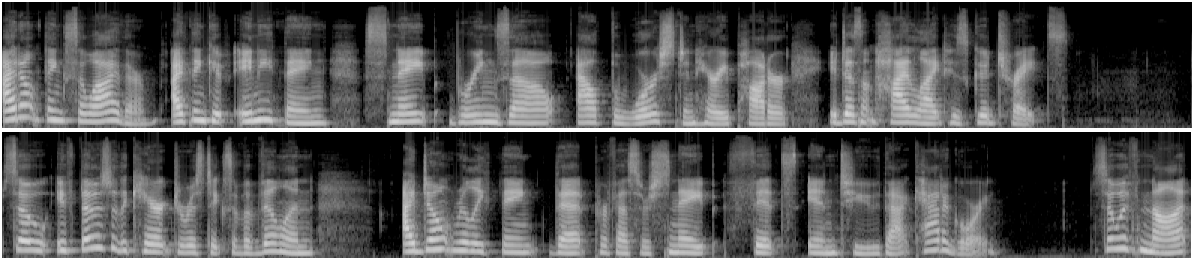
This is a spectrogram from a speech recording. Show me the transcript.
I don't think so either. I think, if anything, Snape brings out, out the worst in Harry Potter. It doesn't highlight his good traits. So, if those are the characteristics of a villain, I don't really think that Professor Snape fits into that category. So, if not,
